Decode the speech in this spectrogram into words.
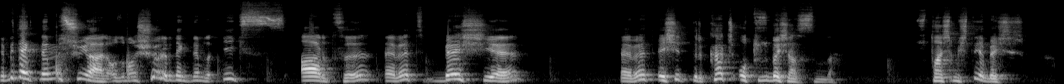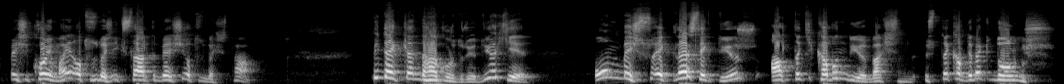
Ya bir denklemimiz şu yani. O zaman şöyle bir denklemimiz var. x artı evet 5y evet eşittir kaç? 35 aslında. Su taşmıştı ya 5. 5'i koymayın 35. x artı 5'i 35. Tamam. Bir denklem daha kurduruyor. Diyor ki 15 su eklersek diyor alttaki kabın diyor bak şimdi üstte kap demek ki dolmuş.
